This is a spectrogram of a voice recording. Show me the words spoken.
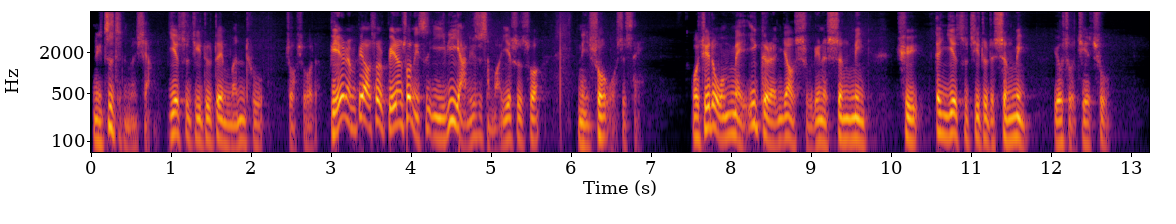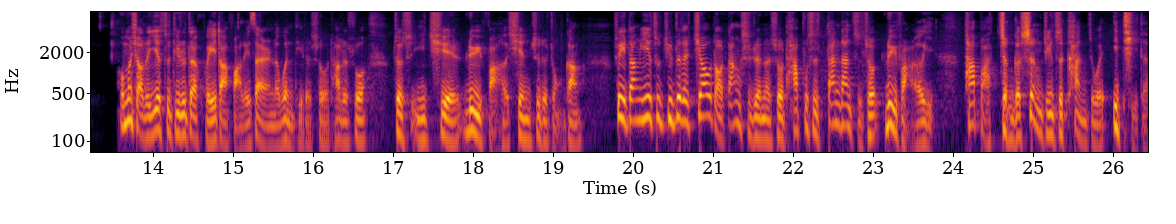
你自己怎么想。耶稣基督对门徒所说的，别人不要说，别人说你是以利亚，你是什么？耶稣说，你说我是谁？我觉得我们每一个人要属灵的生命去跟耶稣基督的生命有所接触。我们晓得耶稣基督在回答法利赛人的问题的时候，他就说这是一切律法和先知的总纲。所以当耶稣基督在教导当时人的时候，他不是单单只说律法而已，他把整个圣经是看作为一体的。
